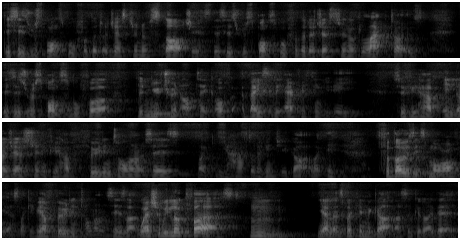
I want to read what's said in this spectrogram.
This is responsible for the digestion of starches. This is responsible for the digestion of lactose. This is responsible for the nutrient uptake of basically everything you eat. So if you have indigestion, if you have food intolerances, like you have to look into your gut. Like if, for those, it's more obvious. Like if you have food intolerances, like where should we look first? Hmm. Yeah, let's look in the gut. That's a good idea.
